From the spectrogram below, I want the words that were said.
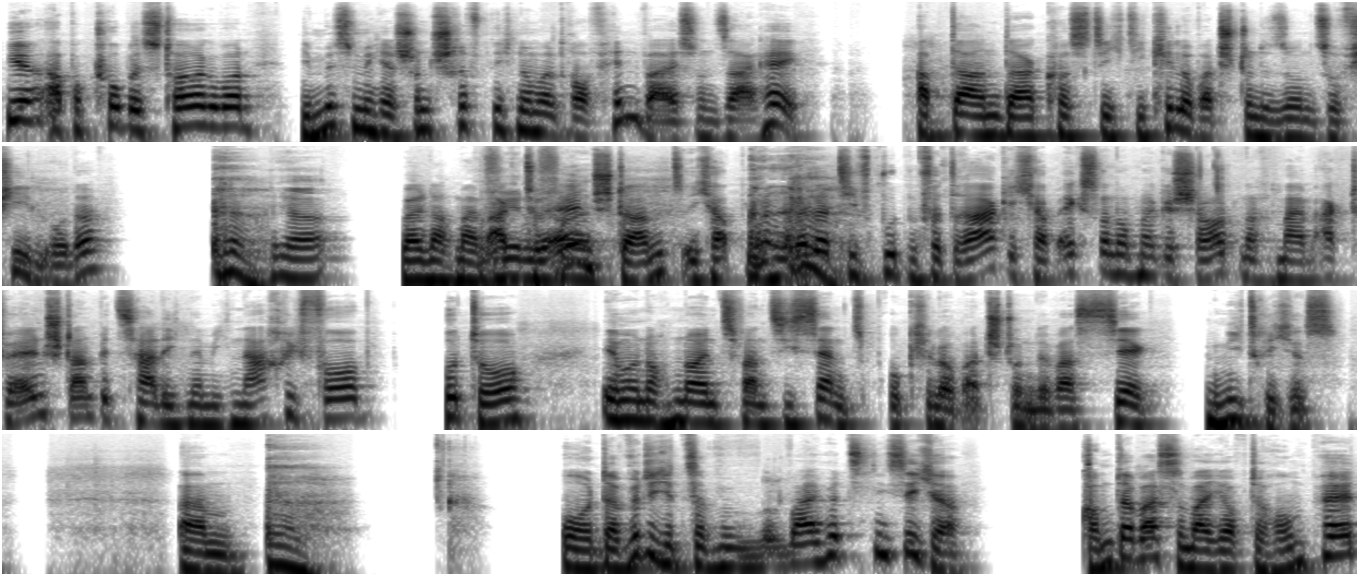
hier, ab Oktober ist es teurer geworden. Die müssen mich ja schon schriftlich nochmal darauf hinweisen und sagen, hey, ab da und da kostet ich die Kilowattstunde so und so viel, oder? Ja. Weil nach meinem aktuellen Stand, ich habe einen relativ guten Vertrag, ich habe extra nochmal geschaut, nach meinem aktuellen Stand bezahle ich nämlich nach wie vor brutto immer noch 29 Cent pro Kilowattstunde, was sehr niedrig ist. Ähm, und da würde ich jetzt, war ich mir jetzt nicht sicher. Kommt da was? Dann war ich auf der Homepage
